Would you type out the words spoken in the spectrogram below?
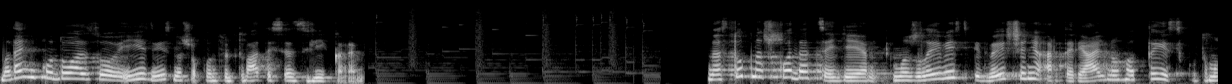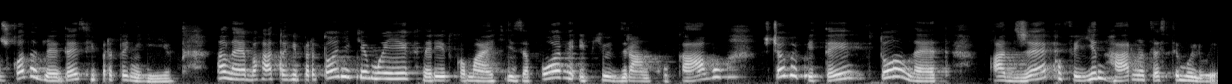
маленьку дозу і, звісно, що консультуватися з лікарем. Наступна шкода це є можливість підвищення артеріального тиску, тому шкода для людей з гіпертонією. Але багато гіпертоніків моїх нерідко мають і запори, і п'ють зранку каву, щоб піти в туалет. Адже кофеїн гарно це стимулює.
